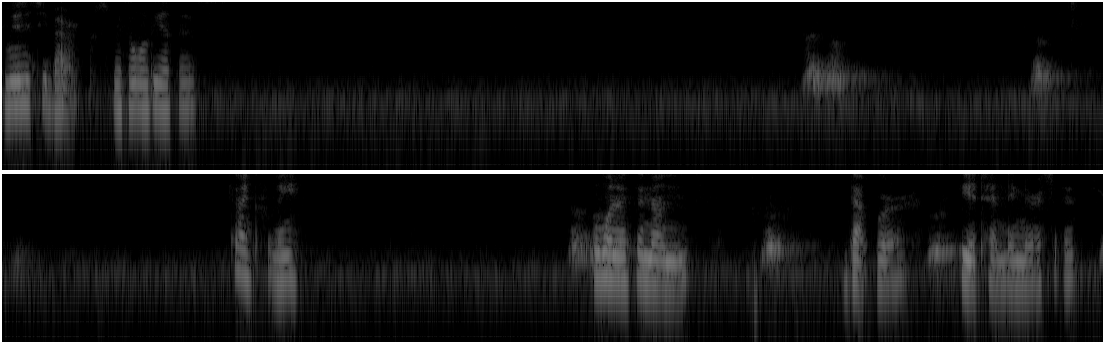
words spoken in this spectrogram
community barracks with all the others, Thankfully, one of the nuns that were the attending nurses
